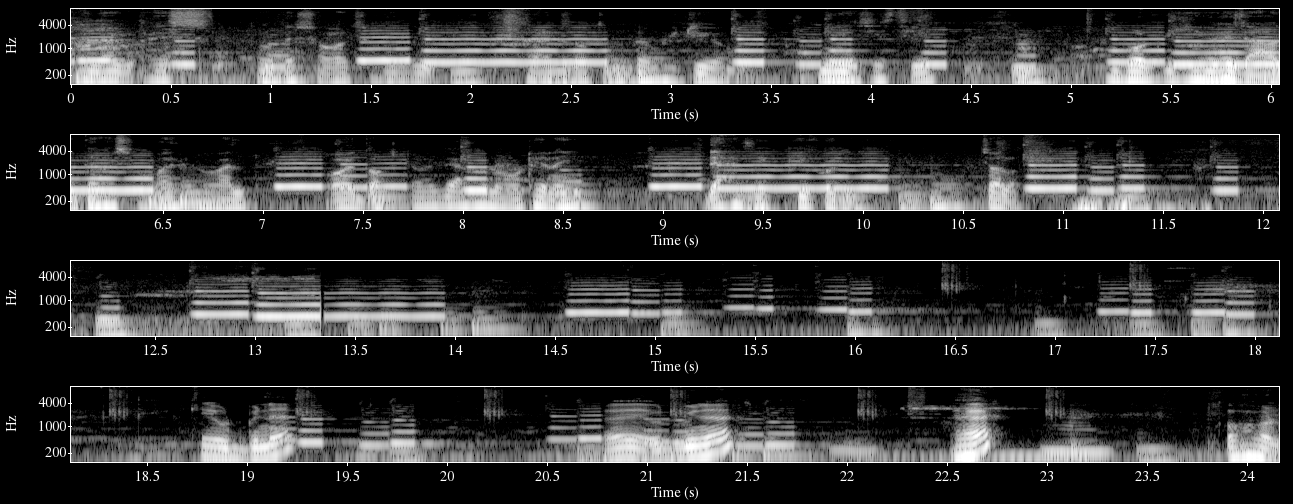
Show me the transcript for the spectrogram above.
হ্যালো গাইস তোমাদের সকাল সকাল একটা নতুন একটা ভিডিও নিয়ে এসেছি। বলবি কীভাবে যাওয়া দেওয়া সকাল সকাল ওই দশটা বাজে এখনও ওঠে নাই। দেখা যাক কী করি। চলো। কে উঠবি না? এই উঠবি না? হ্যাঁ। কখন?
